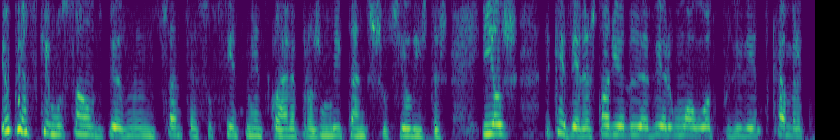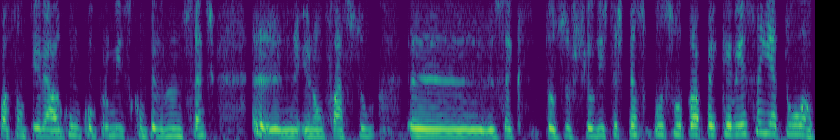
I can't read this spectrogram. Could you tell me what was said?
Eu penso que a moção de Pedro Nuno Santos é suficientemente clara para os militantes socialistas. E eles, quer dizer, a história de haver um ou outro presidente de Câmara que possam ter algum compromisso com Pedro Nuno Santos, eh, eu não faço. Eh, eu sei que todos os socialistas pensam pela sua própria cabeça e atuam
